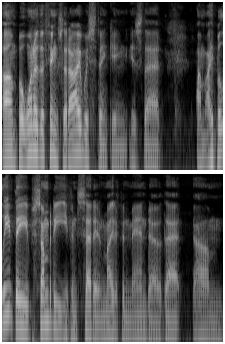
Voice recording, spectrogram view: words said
Um, but one of the things that I was thinking is that um, I believe they somebody even said it. It might have been Mando that um,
